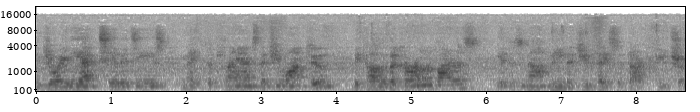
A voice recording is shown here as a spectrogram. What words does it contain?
enjoy the activities, make the plans that you want to because of the coronavirus, it does not mean that you face a dark future.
